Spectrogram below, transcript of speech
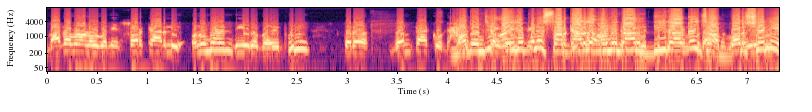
वातावरण हो भने सरकारले अनुदान दिएर भए पनि तर जनताको मदनजी अहिले पनि सरकारले अनुदान दिइरहेकै छ। वर्षेनी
